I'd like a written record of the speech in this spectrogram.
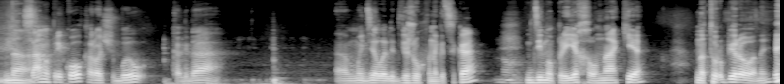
Да. Самый прикол, короче, был, когда мы делали движуху на ГЦК. Ну. Дима приехал на Оке, на турбированный.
